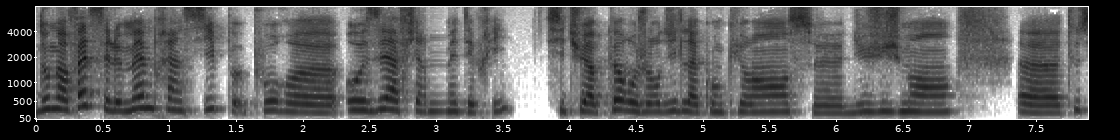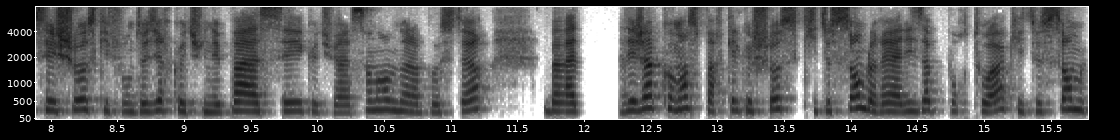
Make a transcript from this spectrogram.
Donc en fait, c'est le même principe pour euh, oser affirmer tes prix si tu as peur aujourd'hui de la concurrence, euh, du jugement, euh, toutes ces choses qui font te dire que tu n'es pas assez, que tu as le syndrome de l'imposteur, bah, déjà commence par quelque chose qui te semble réalisable pour toi, qui te semble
